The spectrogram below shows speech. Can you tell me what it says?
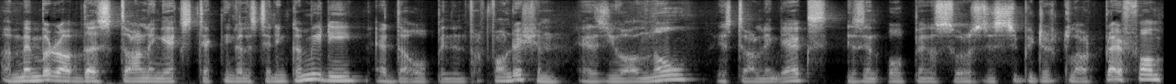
a member of the StarlingX Technical Steering Committee at the OpenInfra Foundation. As you all know, StarlingX is an open source distributed cloud platform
